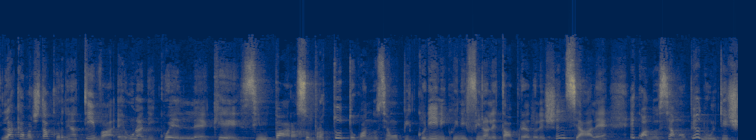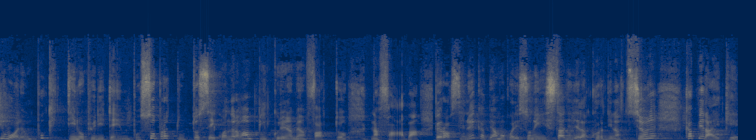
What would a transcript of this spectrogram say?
La capacità coordinativa è una di quelle che si impara soprattutto quando siamo piccolini, quindi fino all'età preadolescenziale e quando siamo più adulti ci vuole un pochettino più di tempo, soprattutto se quando eravamo piccoli ne abbiamo fatto una fava. Però se noi capiamo quali sono gli stadi della coordinazione, capirai che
